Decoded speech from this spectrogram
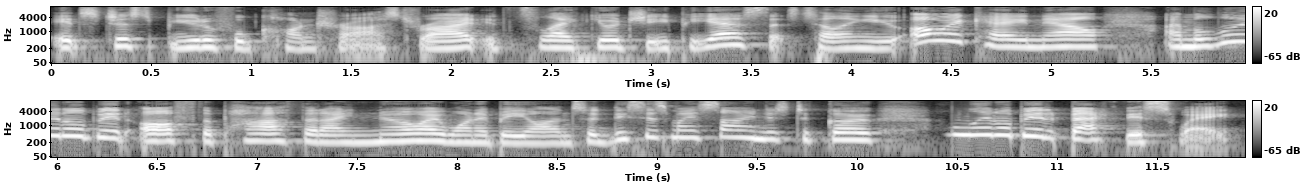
It's just beautiful contrast, right? It's like your GPS that's telling you, oh, okay, now I'm a little bit off the path that I know I want to be on. So this is my sign just to go a little bit back this way.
